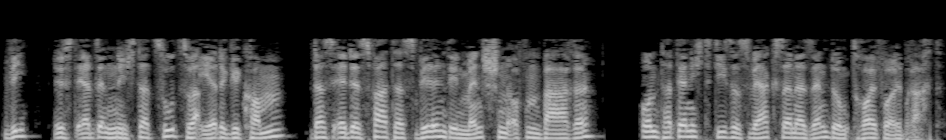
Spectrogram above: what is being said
Wie, ist er denn nicht dazu zur Erde gekommen, dass er des Vaters Willen den Menschen offenbare? Und hat er nicht dieses Werk seiner Sendung treu vollbracht?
